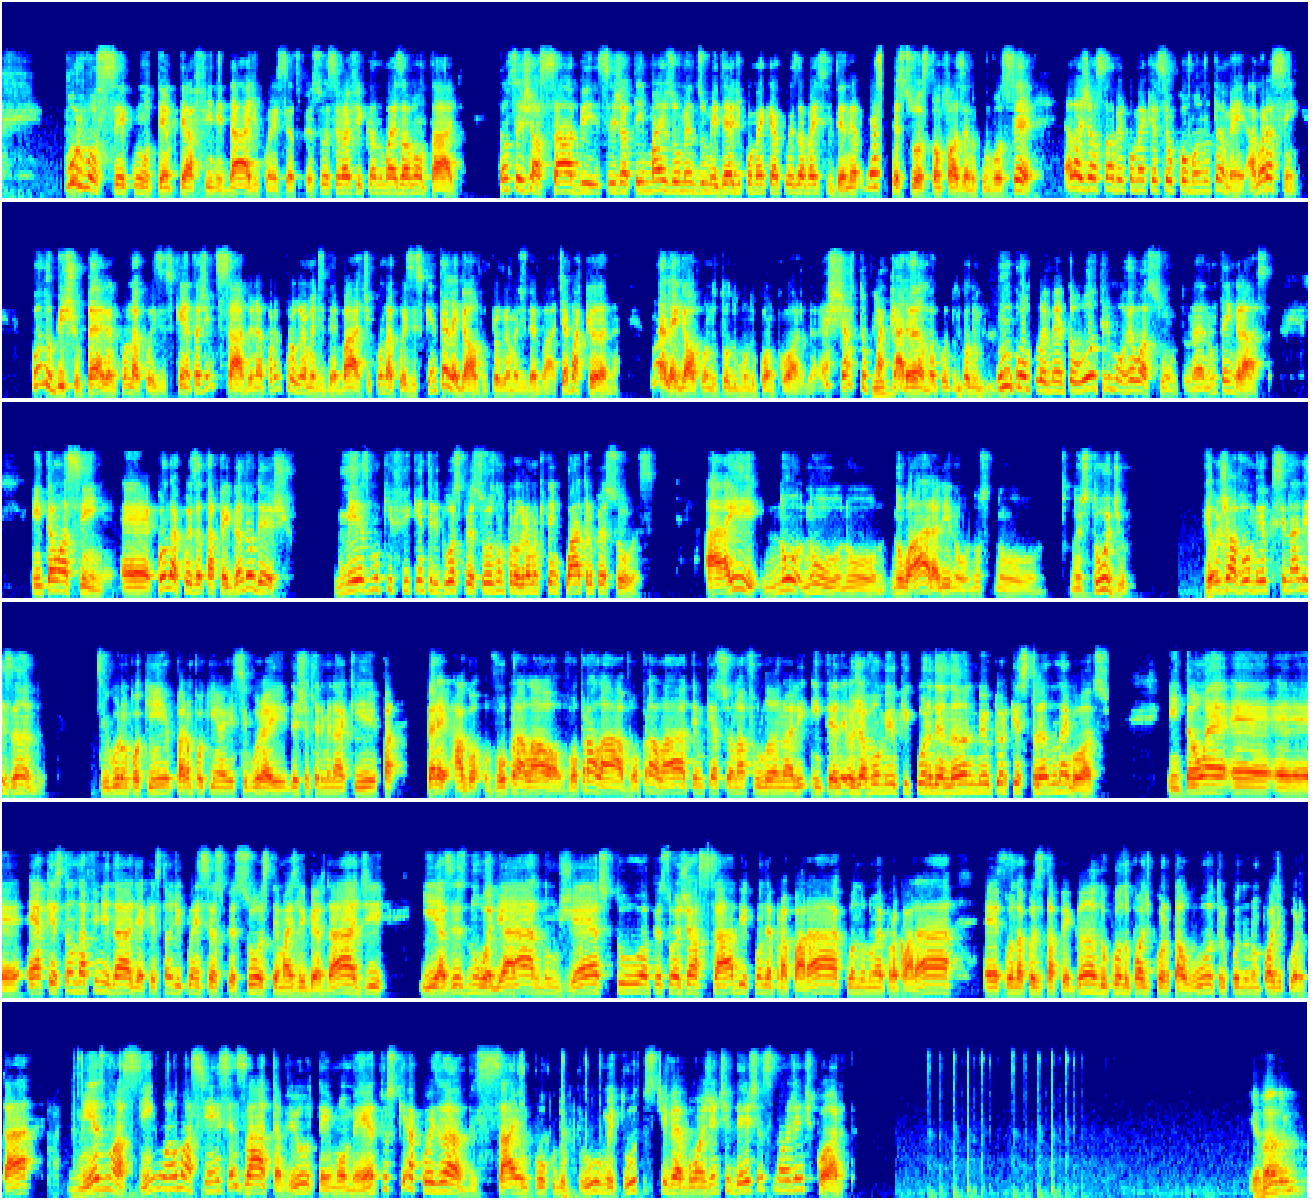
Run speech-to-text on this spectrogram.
Por você, com o tempo, ter afinidade, conhecer as pessoas, você vai ficando mais à vontade. Então você já sabe, você já tem mais ou menos uma ideia de como é que a coisa vai se ter, né? E as pessoas estão fazendo com você, elas já sabem como é que é seu comando também. Agora sim, quando o bicho pega, quando a coisa esquenta, a gente sabe, né? Para o programa de debate, quando a coisa esquenta, é legal para o programa de debate, é bacana. Não é legal quando todo mundo concorda. É chato pra caramba quando todo um complementa o outro e morreu o assunto, né? Não tem graça. Então, assim, é, quando a coisa tá pegando, eu deixo. Mesmo que fique entre duas pessoas num programa que tem quatro pessoas. Aí, no, no, no, no ar, ali no, no, no estúdio, eu já vou meio que sinalizando. Segura um pouquinho, para um pouquinho aí, segura aí, deixa eu terminar aqui. Peraí, agora vou para lá, ó, vou para lá, vou para lá, tenho que acionar fulano ali, entendeu? Eu já vou meio que coordenando, meio que orquestrando o negócio. Então é, é, é, é, a questão da afinidade, é a questão de conhecer as pessoas, ter mais liberdade e às vezes no olhar, num gesto, a pessoa já sabe quando é para parar, quando não é para parar, é, quando a coisa está pegando, quando pode cortar o outro, quando não pode cortar. Mesmo assim, não é uma ciência exata, viu? Tem momentos que a coisa sai um pouco do prumo e tudo. Se estiver bom, a gente deixa, senão a gente corta. Evandro?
